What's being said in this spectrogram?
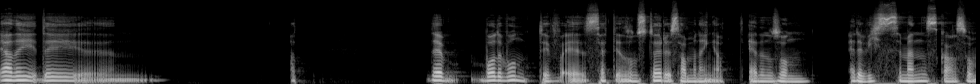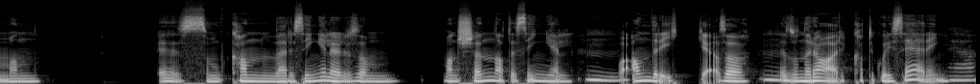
Ja, det, det At det er både vondt i, sett i en sånn større sammenheng at er det noe sånn Er det visse mennesker som man eh, Som kan være singel, eller som man skjønner at er singel, Mm. og andre ikke? Altså, Mm. det er en sånn rar kategorisering. Ja.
